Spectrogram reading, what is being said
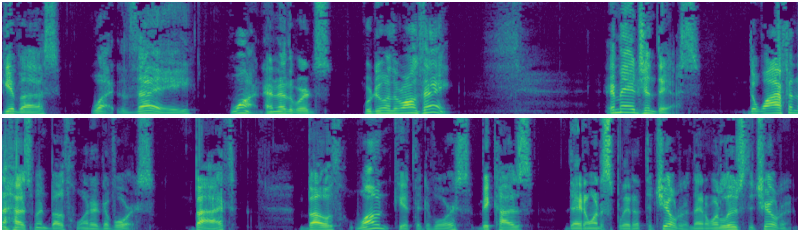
give us what they want. In other words, we're doing the wrong thing. Imagine this the wife and the husband both want a divorce, but both won't get the divorce because they don't want to split up the children. They don't want to lose the children.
